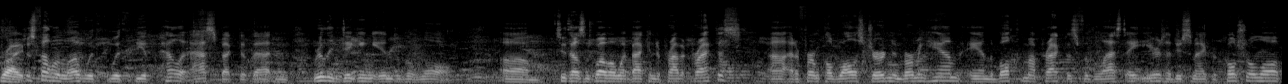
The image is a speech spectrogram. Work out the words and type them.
Right. Just fell in love with, with the appellate aspect of that and really digging into the law. Um, 2012, I went back into private practice uh, at a firm called Wallace Jordan in Birmingham, and the bulk of my practice for the last eight years, I do some agricultural law,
